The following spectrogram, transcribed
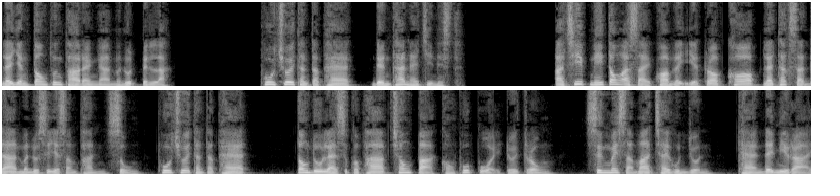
และยังต้องพึ่งพาแรงงานมนุษย์เป็นหลัก ผู้ช่วยทันตแพทย์ Dental Hygienist อาชีพนี้ต้องอาศัยความละเอียดรอบคอบ และทักษะด้านมนุษยสัมพันธ์สูง ผู้ช่วยทันตแพทย์ ต้องดูแลสุขภาพช่องปากของผู้ป่วยโดยตรง ซึ่งไม่สามารถใช้หุ่นยนต์ แทนได้มีราย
